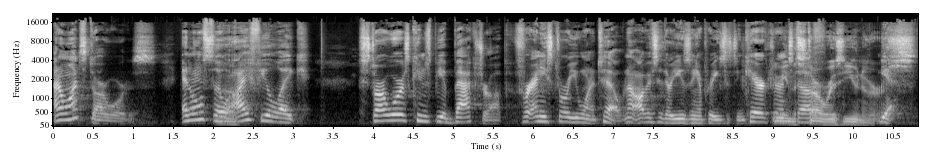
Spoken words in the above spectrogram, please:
I don't want Star Wars. And also, I feel like Star Wars can just be a backdrop for any story you want to tell. Now, obviously, they're using a pre-existing character I mean and the stuff. Star Wars universe. Yes.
